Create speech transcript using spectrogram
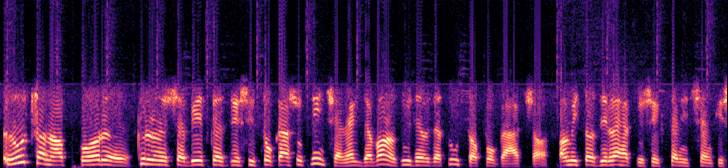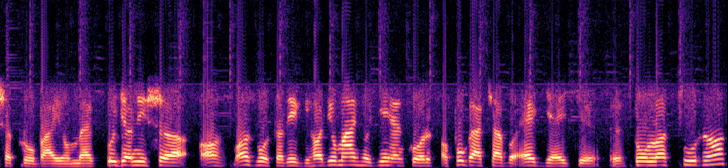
Lucanapkor különösebb étkezési szokások nincsenek, de van az úgynevezett Luca pogácsa, amit azért lehetőség szerint senki se próbáljon meg. Ugyanis az volt a régi hagyomány, hogy ilyenkor a pogácsába egy-egy tollat szúrnak,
